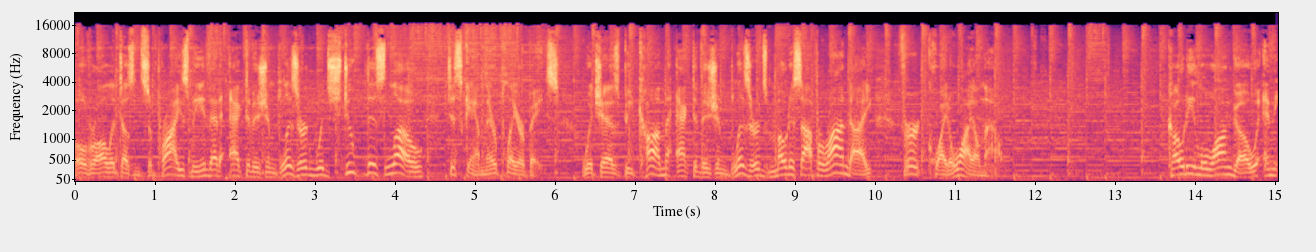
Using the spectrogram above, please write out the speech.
Overall, it doesn't surprise me that Activision Blizzard would stoop this low to scam their player base, which has become Activision Blizzard's modus operandi for quite a while now. Cody Luongo, an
